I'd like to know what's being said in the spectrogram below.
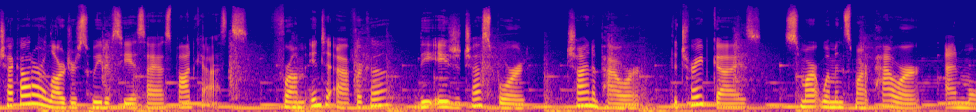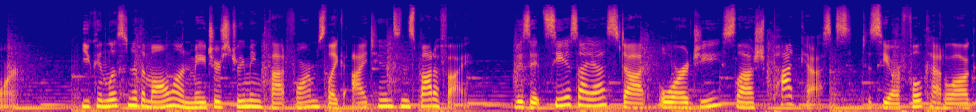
check out our larger suite of CSIS podcasts from Into Africa, The Asia Chessboard, China Power, The Trade Guys, Smart Women, Smart Power, and more. You can listen to them all on major streaming platforms like iTunes and Spotify. Visit csis.org/podcasts to see our full catalog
